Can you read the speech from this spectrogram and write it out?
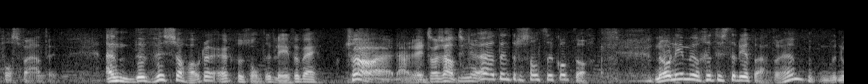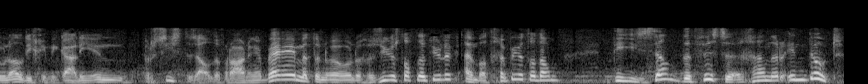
fosfaten. En de vissen houden er gezond het leven bij. Zo, dat is interessant. Ja, het interessantste komt nog. Nou nemen we gedistilleerd water, hè. We doen al die chemicaliën in precies dezelfde verhouding erbij... met de nodige zuurstof natuurlijk. En wat gebeurt er dan? Diezelfde vissen gaan erin dood.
